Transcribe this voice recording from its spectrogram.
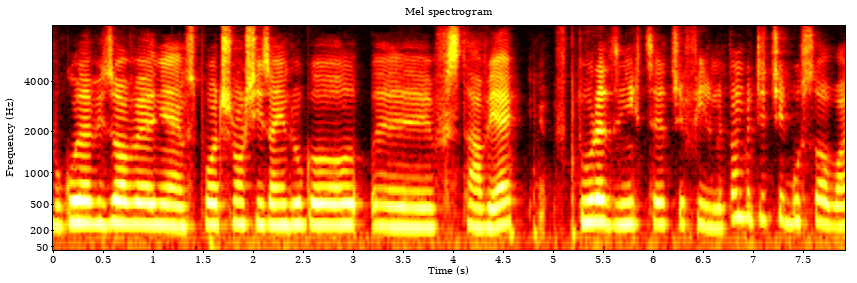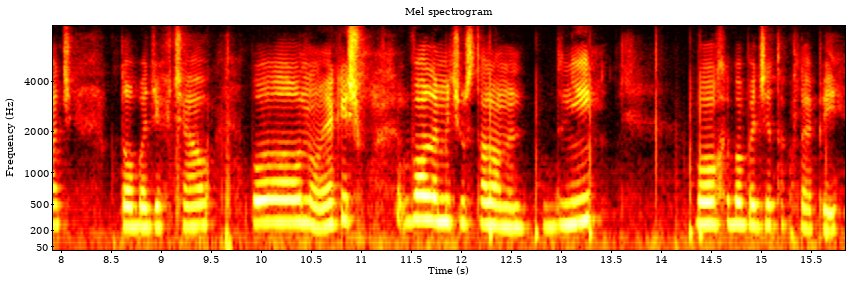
W ogóle widzowie, nie wiem, w społeczności za niedługo yy, wstawię, w które dni chcecie filmy. Tam będziecie głosować, kto będzie chciał, bo no, jakieś wolę mieć ustalone dni, bo chyba będzie tak lepiej.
